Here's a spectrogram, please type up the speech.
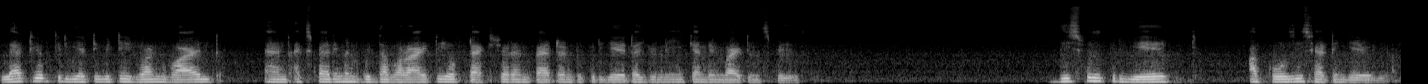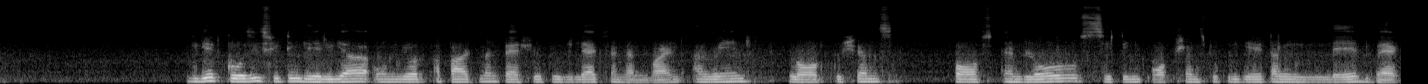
Let your creativity run wild and experiment with a variety of texture and pattern to create a unique and inviting space. This will create a cozy setting area. Create cozy sitting area on your apartment patio to relax and unwind. Arrange floor cushions puffs and low seating options to create a laid back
